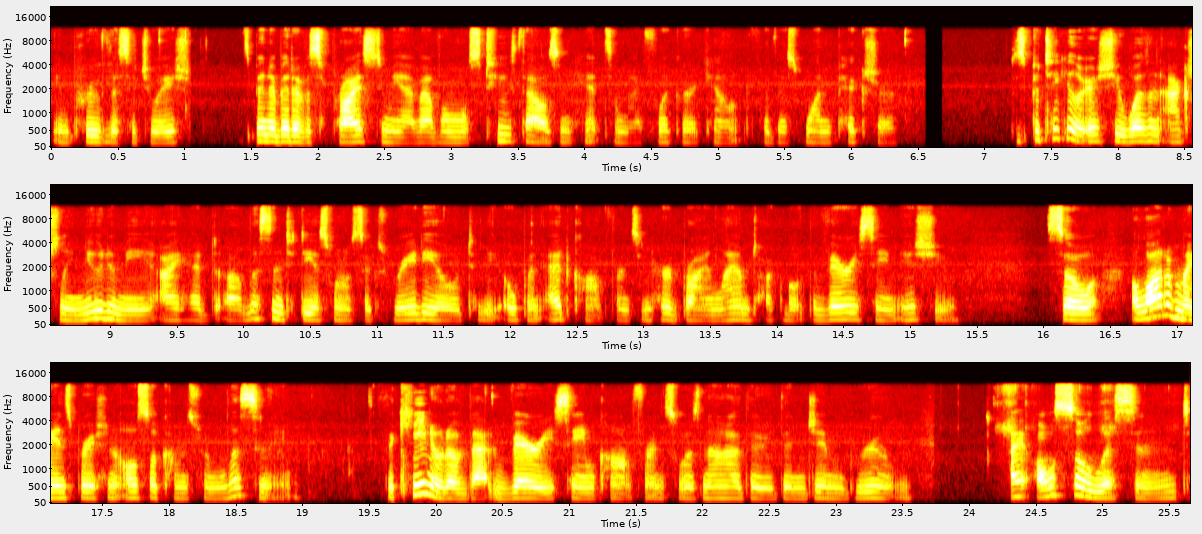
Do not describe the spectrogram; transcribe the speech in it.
improve the situation. It's been a bit of a surprise to me. I have almost 2,000 hits on my Flickr account for this one picture. This particular issue wasn't actually new to me. I had uh, listened to DS106 radio to the Open Ed conference and heard Brian Lamb talk about the very same issue. So a lot of my inspiration also comes from listening. The keynote of that very same conference was none other than Jim Groom. I also listened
